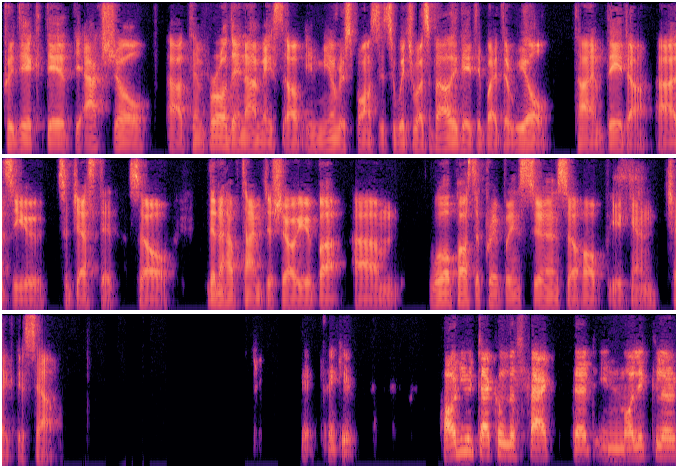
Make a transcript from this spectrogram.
predicted the actual uh, temporal dynamics of immune responses, which was validated by the real time data as you suggested. So didn't have time to show you, but um, we'll post the preprint soon. So hope you can check this out. Okay, thank you. How do you tackle the fact that in molecular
